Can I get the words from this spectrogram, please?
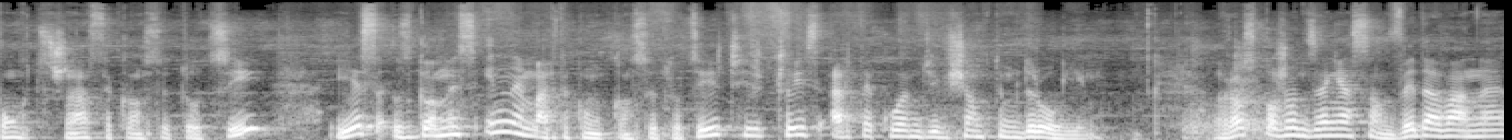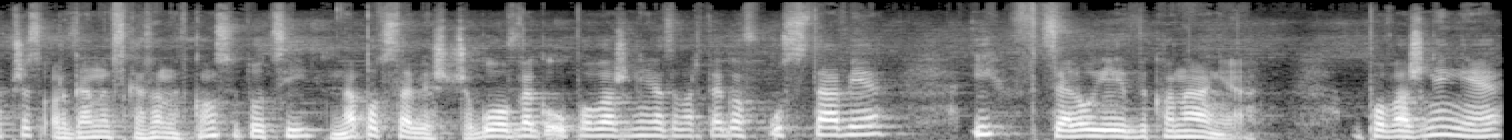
punkt 13 Konstytucji, jest zgodny z innym artykułem Konstytucji, czyli z artykułem 92. Rozporządzenia są wydawane przez organy wskazane w Konstytucji na podstawie szczegółowego upoważnienia zawartego w ustawie i w celu jej wykonania. Upoważnienie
